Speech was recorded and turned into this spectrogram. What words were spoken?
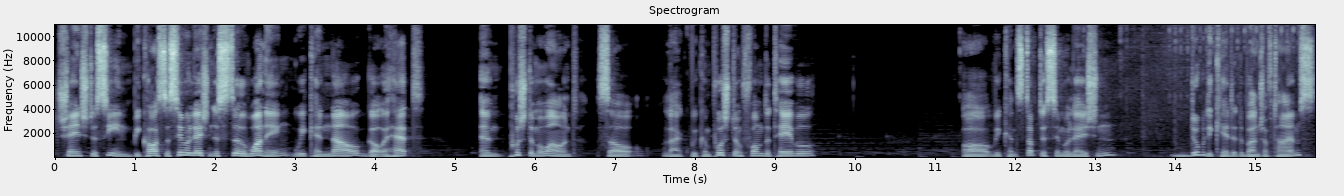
change the scene because the simulation is still running. We can now go ahead and push them around. So like we can push them from the table or we can stop the simulation, duplicate it a bunch of times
